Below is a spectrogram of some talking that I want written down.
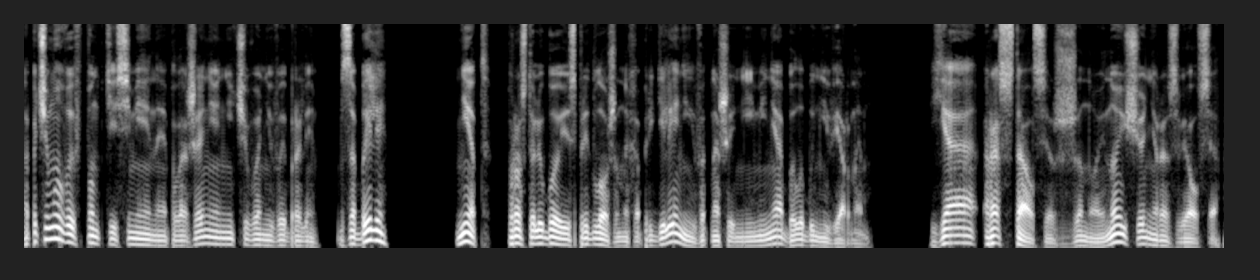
«А почему вы в пункте «Семейное положение» ничего не выбрали? Забыли?» «Нет, просто любое из предложенных определений в отношении меня было бы неверным. Я расстался с женой, но еще не развелся.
